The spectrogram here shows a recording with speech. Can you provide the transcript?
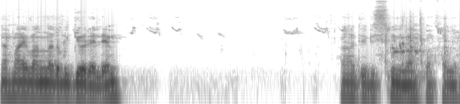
Hem hayvanları bir görelim. Hadi bismillah bakalım.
